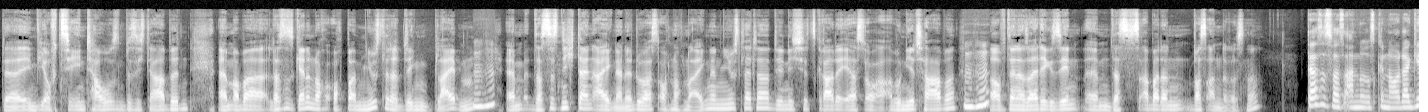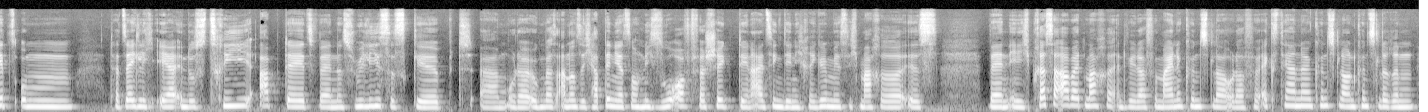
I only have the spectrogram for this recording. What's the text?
da irgendwie auf 10.000, bis ich da bin. Ähm, aber lass uns gerne noch auch beim Newsletter-Ding bleiben. Mhm. Ähm, das ist nicht dein eigener, ne? Du hast auch noch einen eigenen Newsletter, den ich jetzt gerade erst auch abonniert habe, mhm. auf deiner Seite gesehen. Ähm, das ist aber dann was anderes, ne? Das ist was anderes, genau. Da geht es um tatsächlich eher Industrie-Updates, wenn es Releases gibt ähm, oder irgendwas anderes. Ich habe den jetzt noch nicht so oft verschickt. Den einzigen, den ich regelmäßig mache, ist, wenn ich Pressearbeit mache, entweder für meine Künstler oder für externe Künstler und Künstlerinnen,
